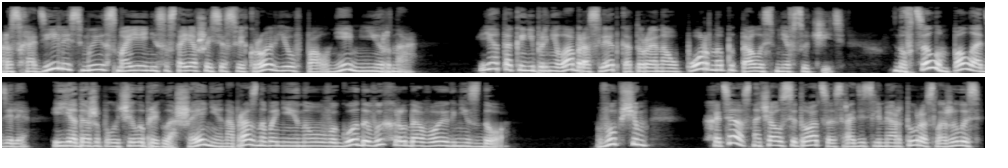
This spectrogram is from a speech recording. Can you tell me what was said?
Расходились мы с моей несостоявшейся свекровью вполне мирно. Я так и не приняла браслет, который она упорно пыталась мне всучить. Но в целом поладили — и я даже получила приглашение на празднование Нового года в их родовое гнездо. В общем, хотя сначала ситуация с родителями Артура сложилась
